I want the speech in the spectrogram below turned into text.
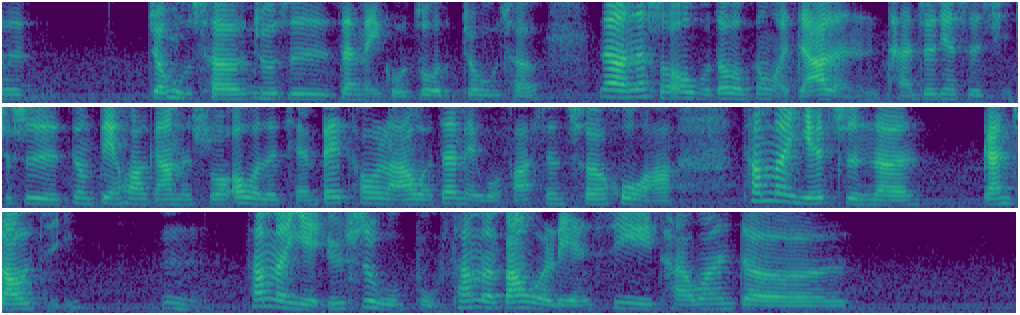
救护车，就是在美国坐的救护车。那那时候我都有跟我家人谈这件事情，就是用电话跟他们说，哦，我的钱被偷了，我在美国发生车祸啊，他们也只能干着急，嗯。他们也于事无补，他们帮我联系台湾的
